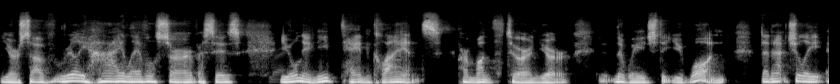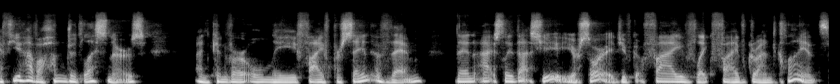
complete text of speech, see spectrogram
you're sort of really high level services. Right. You only need 10 clients per month to earn your, the wage that you want. Then actually, if you have a hundred listeners and convert only 5% of them, then actually that's you. You're sorted. You've got five, like five grand clients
